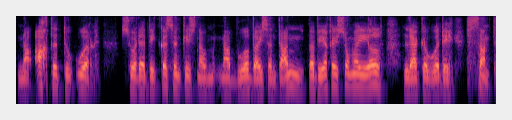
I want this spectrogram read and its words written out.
na agter toe oor sodat die kussentjies nou na bo wys en dan beweeg hy sommer heel lekker oor die sand.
